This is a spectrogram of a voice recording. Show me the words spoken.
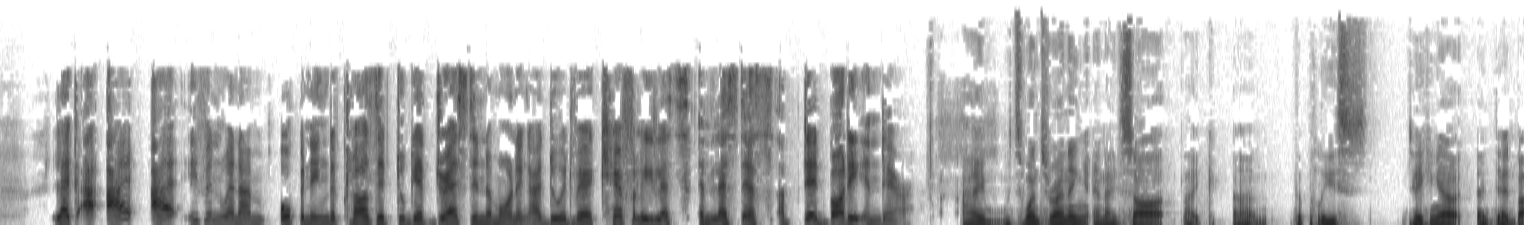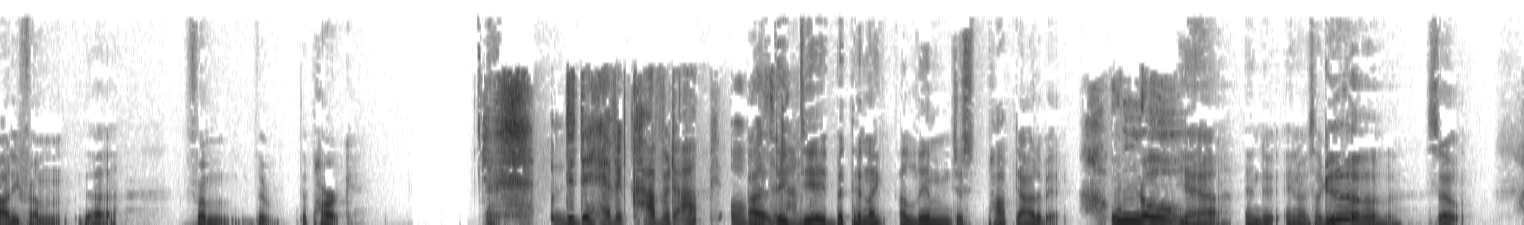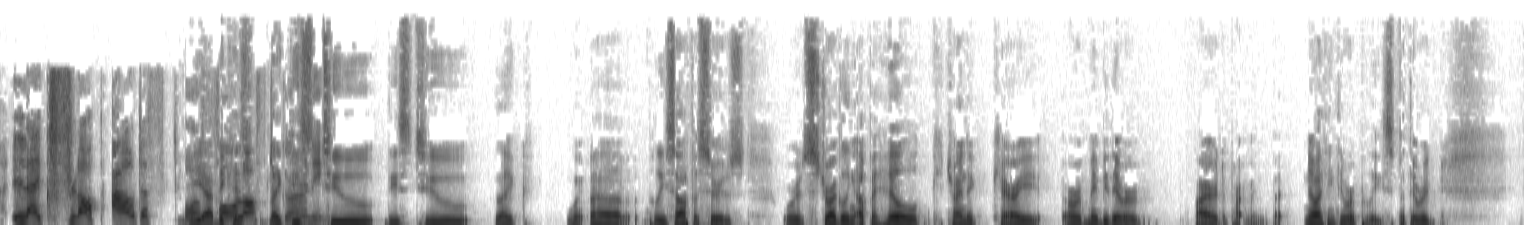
Like I, I, I, even when I'm opening the closet to get dressed in the morning, I do it very carefully, less, unless there's a dead body in there. I was once running and I saw like um, the police taking out a dead body from the from the the park. Did they have it covered up or Uh, they un- did, but then like a limb just popped out of it. Oh no! Yeah, and and I was like, Ugh. so Like flop out of or yeah, fall because off the like gurney. these two these two like uh, police officers were struggling up a hill trying to carry, or maybe they were fire department, but no, I think they were police, but they were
